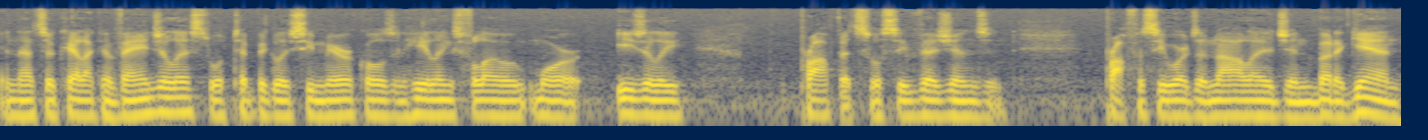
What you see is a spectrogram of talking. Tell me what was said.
and that's okay. Like evangelists will typically see miracles and healings flow more easily. Prophets will see visions and prophecy, words of knowledge. And but again,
